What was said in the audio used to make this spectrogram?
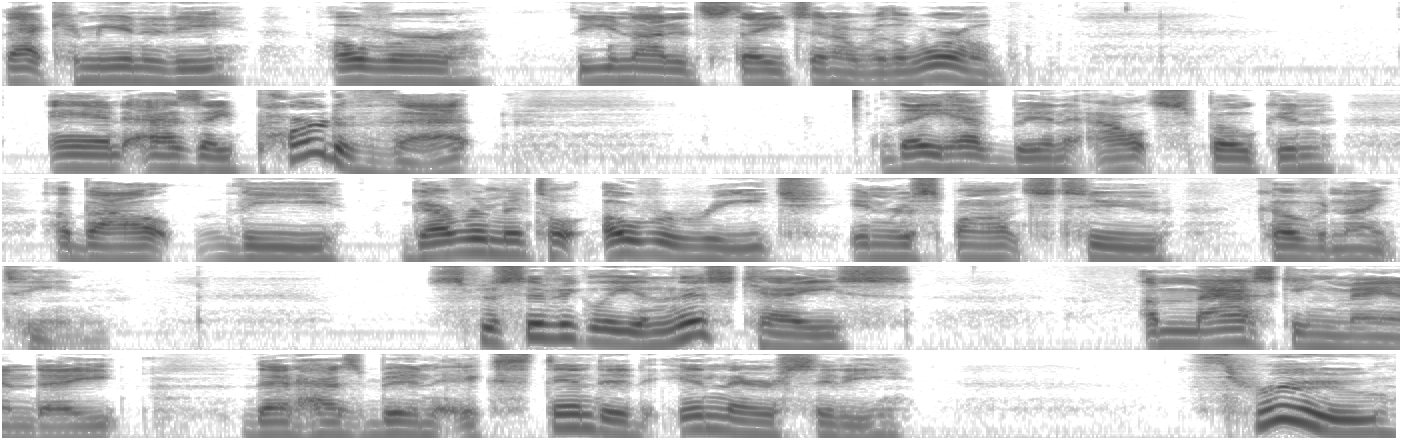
that community, over the United States, and over the world. And as a part of that, they have been outspoken about the governmental overreach in response to COVID 19. Specifically, in this case, a masking mandate that has been extended in their city through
